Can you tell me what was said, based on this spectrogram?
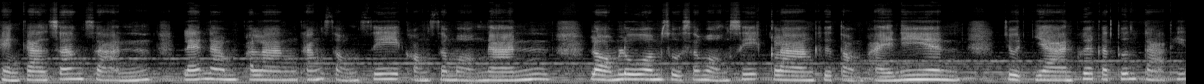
แห่งการสร้างสรรค์ และนำพลังทั้งสองซีกของสมองนั้น หลอมรวมสู่สมองซีกกลางคือต่อมไพเนียน จุดยานเพื่อกระตุ้นตาที่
